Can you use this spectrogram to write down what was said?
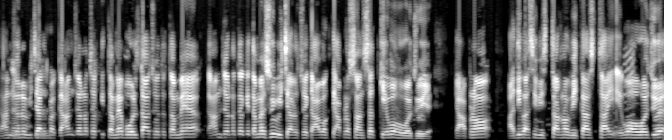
ગામજનો વિચાર ગામજનો તો તમે બોલતા છો તો તમે ગામજનો થકી તમે શું વિચારો છો કે આ વખતે આપણો સંસદ કેવો હોવો જોઈએ? કે આપણો આદિવાસી વિસ્તારનો વિકાસ થાય એવો હોવો જોઈએ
